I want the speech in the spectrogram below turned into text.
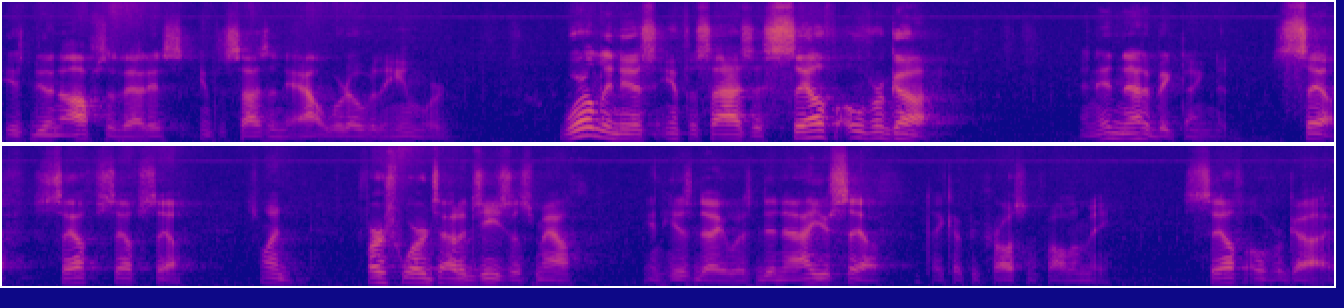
is doing the opposite of that. It's emphasizing the outward over the inward. Worldliness emphasizes self over God. And isn't that a big thing? Self, self, self, self. That's one of the first words out of Jesus' mouth in his day was deny yourself, take up your cross and follow me. Self over God.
